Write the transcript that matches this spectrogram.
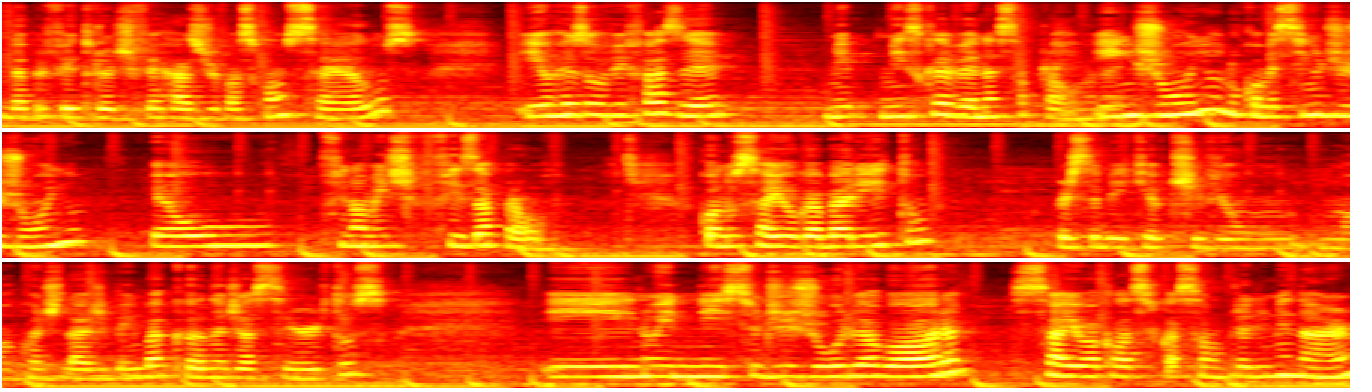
da prefeitura de Ferraz de Vasconcelos, e eu resolvi fazer, me, me inscrever nessa prova. Né? E em junho, no comecinho de junho, eu finalmente fiz a prova. Quando saiu o gabarito, percebi que eu tive um, uma quantidade bem bacana de acertos, e no início de julho agora, saiu a classificação preliminar,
